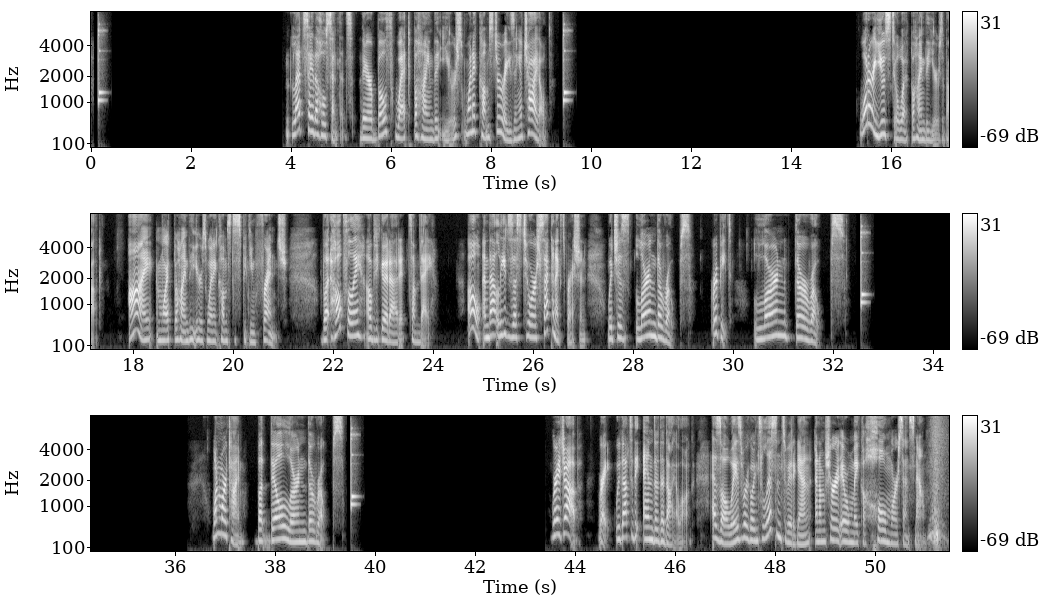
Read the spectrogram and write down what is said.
Let's say the whole sentence. They are both wet behind the ears when it comes to raising a child. What are you still wet behind the ears about? I am wet behind the ears when it comes to speaking French, but hopefully I'll be good at it someday. Oh, and that leads us to our second expression, which is learn the ropes. Repeat learn the ropes. One more time, but they'll learn the ropes. Great job! Right, we got to the end of the dialogue. As always, we're going to listen to it again, and I'm sure it will make a whole more sense now.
